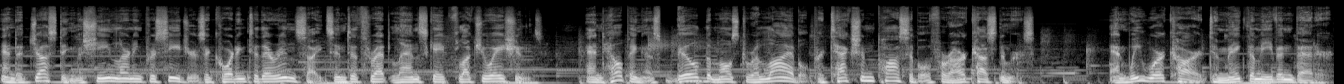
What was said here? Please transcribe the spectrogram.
and adjusting machine learning procedures according to their insights into threat landscape fluctuations, and helping us build the most reliable protection possible for our customers. And we work hard to make them even better.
